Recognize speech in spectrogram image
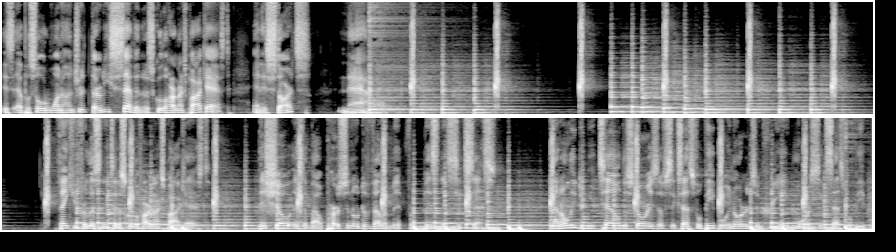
is episode 137 of the School of Hard Knocks podcast, and it starts now. Thank you for listening to the School of Hard Knocks podcast. This show is about personal development for business success. Not only do we tell the stories of successful people in order to create more successful people,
